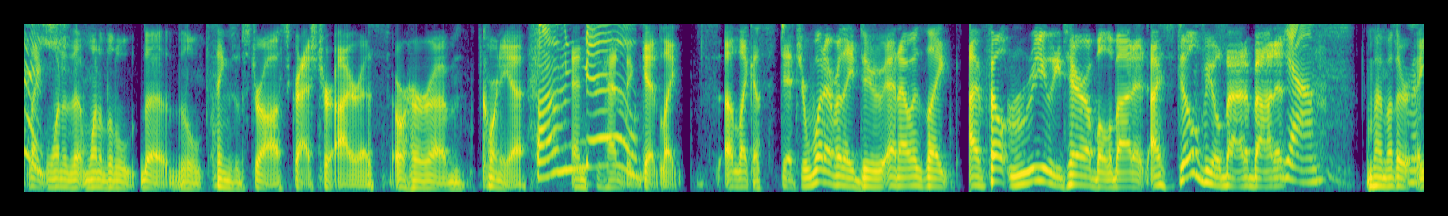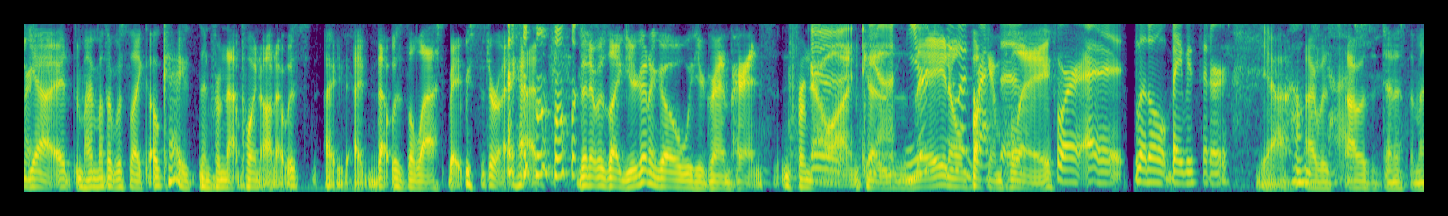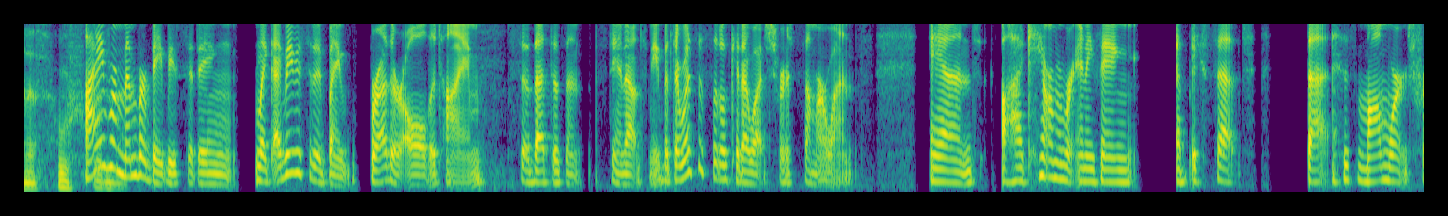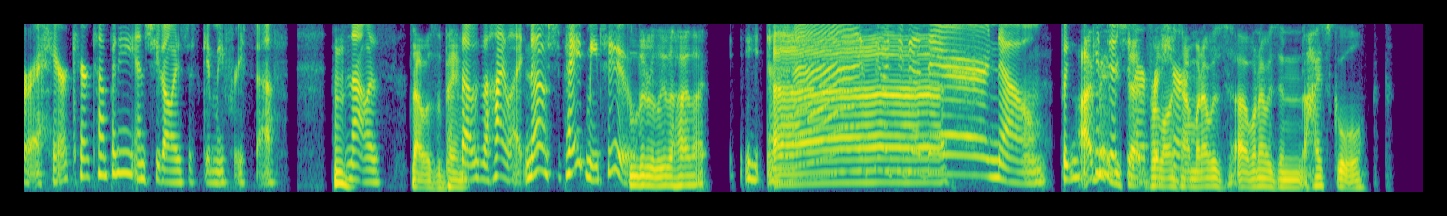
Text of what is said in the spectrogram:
like one of the one of the little the little things of straw scratched her iris or her um, cornea, Oh and she had to get like uh, like a stitch or whatever they do. And I was like, I felt really terrible about it. I still feel bad about it. Yeah. My mother, yeah, it, my mother was like, okay. Then from that point on, I was I, I that was the last babysitter I had. then it was like, you're gonna go with your grandparents from now on because You're they don't fucking play. for a little babysitter. yeah, Oh I was I was a Dennis the Menace. Oof. I remember babysitting, like I babysitted my brother all the time, so that doesn't stand out to me. But there was this little kid I watched for a summer once, and oh, I can't remember anything except that his mom worked for a hair care company, and she'd always just give me free stuff. Hmm. And that was that was the payment. that was the highlight. No, she paid me too. Literally the highlight. I see what you did there. Conditioner, no, but I conditioner babysat for a long sure. time when I was uh, when I was in high school,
